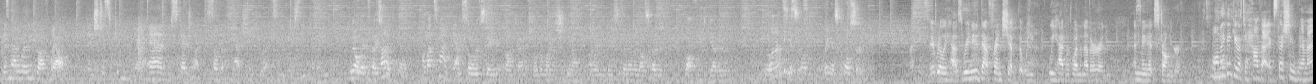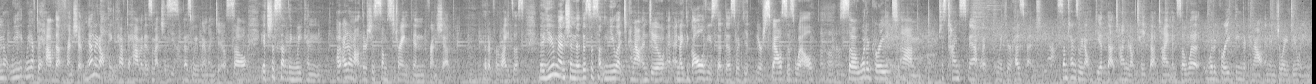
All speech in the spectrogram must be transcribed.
it doesn't matter whether you golf well. It's just getting here, and we schedule it so that we actually do it, so we get to see each other. We all went to high school Fun. together. Oh, that's fun. And so we've stayed in contact over lunch, you know, on a regular basis. And then we all started golfing together. Well, and I think it's helped bring us closer. It really has renewed that friendship that we we had with one another and and made it stronger. Well, and I think you have to have that, especially women. We, we have to have that friendship. Men, I don't think have to have it as much as, as we women do. So it's just something we can, I, I don't know, there's just some strength in friendship that it provides us. Now, you mentioned that this is something you like to come out and do, and, and I think all of you said this with your spouse as well. So, what a great um, just time spent with, with your husband. Sometimes we don't get that time, we don't take that time, and so what, what a great thing to come out and enjoy doing.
